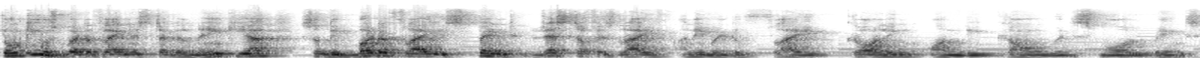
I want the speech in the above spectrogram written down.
क्योंकि उस बटरफ्लाई ने स्ट्रगल नहीं किया so the butterfly spent rest of his life unable to fly crawling on the ground with small wings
